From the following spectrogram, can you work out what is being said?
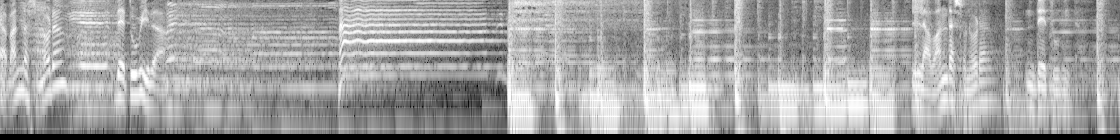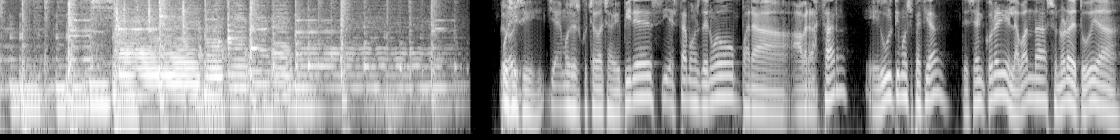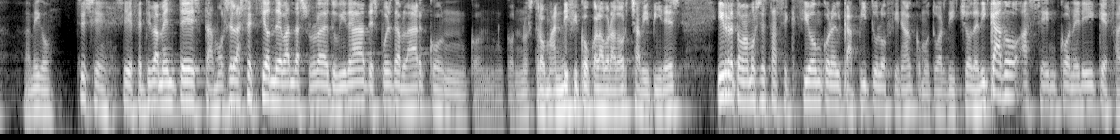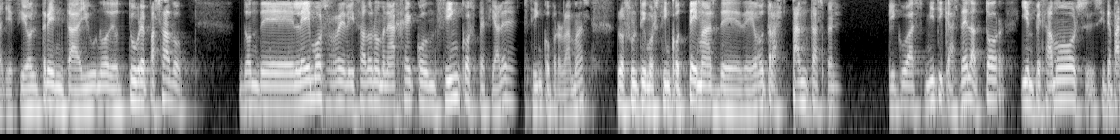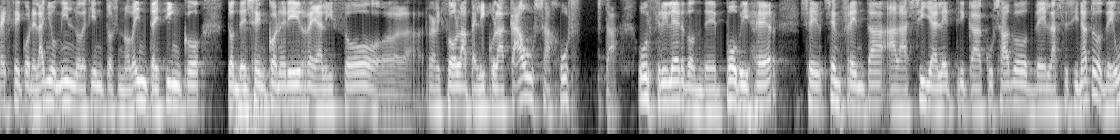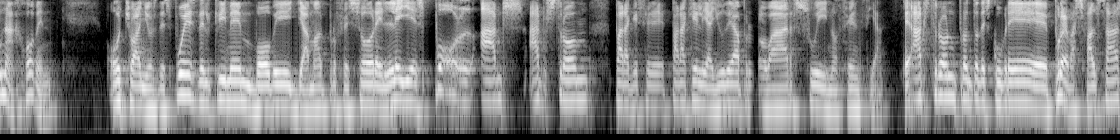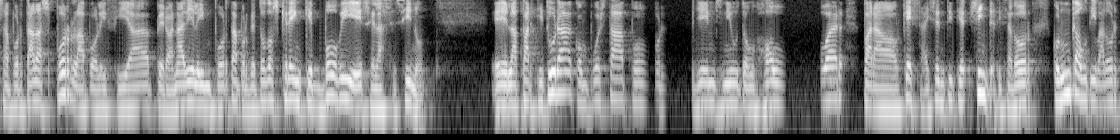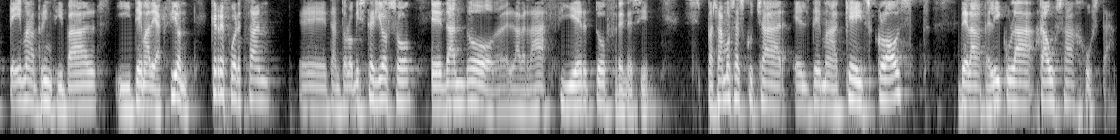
La banda sonora de tu vida. La banda sonora de tu vida. Pues sí, sí, ya hemos escuchado a Xavi Pires y estamos de nuevo para abrazar el último especial de Sean Connery en la banda sonora de tu vida, amigo. Sí, sí, sí, efectivamente estamos en la sección de banda sonora de tu vida después de hablar con, con, nuestro magnífico colaborador Xavi Pires y retomamos esta sección con el capítulo final, como tú has dicho, dedicado a Sean Connery que falleció el 31 de octubre pasado donde le hemos realizado un homenaje con cinco especiales, cinco programas, los últimos cinco temas de, de otras tantas míticas del actor y empezamos, si te parece, con el año 1995, donde Sean Connery realizó, realizó la película Causa Justa un thriller donde Bobby Hare se, se, enfrenta a la silla eléctrica acusado del asesinato de una joven. Ocho años después del crimen, Bobby llama al profesor en leyes Paul Armstrong para que, se, para que le ayude a probar su inocencia. Armstrong pronto descubre pruebas falsas aportadas por la policía, pero a nadie le importa porque todos creen que Bobby es el asesino. Eh, la partitura, compuesta por James Newton Howard, para orquesta y sintetizador con un cautivador tema principal y tema de acción que refuerzan eh, tanto lo misterioso, eh, dando, la verdad, cierto frenesí. Pasamos a escuchar el tema Case Closed de la película Causa Justa.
